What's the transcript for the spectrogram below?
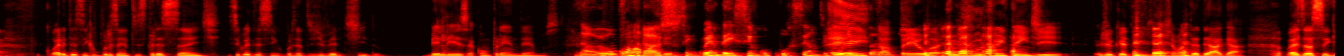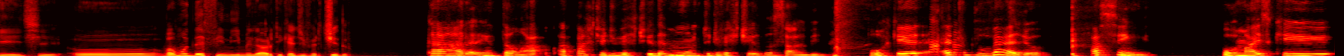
45% estressante, 55% divertido. Beleza, compreendemos. Não, eu, ao contrário, mais... 55% Eita, preula, eu juro que eu entendi. Eu juro que eu entendi, chama TDAH. Mas é o seguinte, o... vamos definir melhor o que é divertido? Cara, então, a, a parte divertida é muito divertida, sabe? Porque é tipo, velho, assim, por mais que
